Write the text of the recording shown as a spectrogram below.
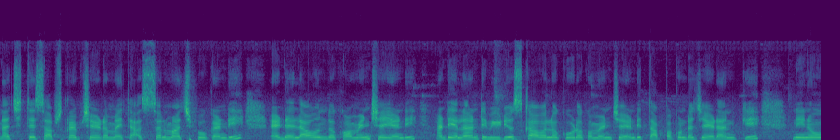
నచ్చితే సబ్స్క్రైబ్ చేయడం అయితే అస్సలు మర్చిపోకండి. అండ్ ఎలా ఉందో కామెంట్ చేయండి. అంటే ఎలాంటి వీడియోస్ కావాలో కూడా కామెంట్ చేయండి. తప్పకుండా చేయడానికి నేను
